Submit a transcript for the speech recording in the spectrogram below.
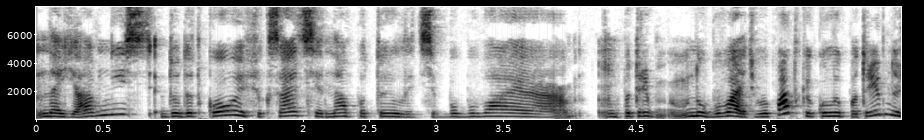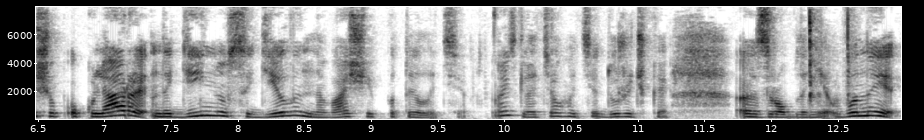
наявність додаткової фіксації на потилиці, бо буває, потріб, ну, бувають випадки, коли потрібно, щоб окуляри надійно сиділи на вашій потилиці. Ось для цього ці дужечки е, зроблені. Вони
